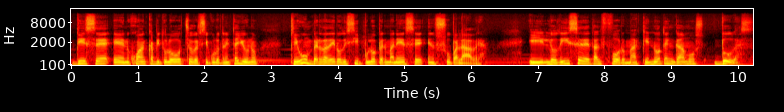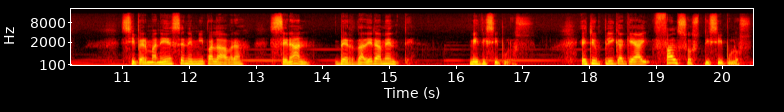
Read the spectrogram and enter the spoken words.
dice en Juan capítulo 8, versículo 31, que un verdadero discípulo permanece en su palabra. Y lo dice de tal forma que no tengamos dudas. Si permanecen en mi palabra, serán verdaderamente mis discípulos. Esto implica que hay falsos discípulos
